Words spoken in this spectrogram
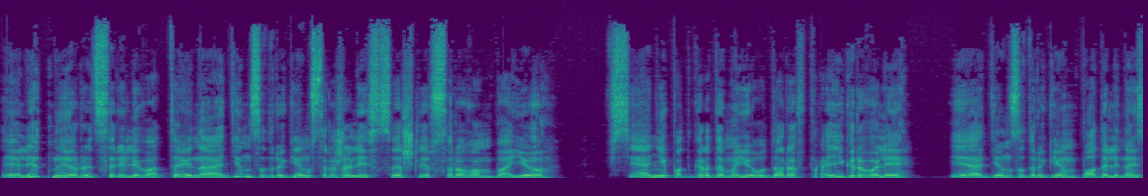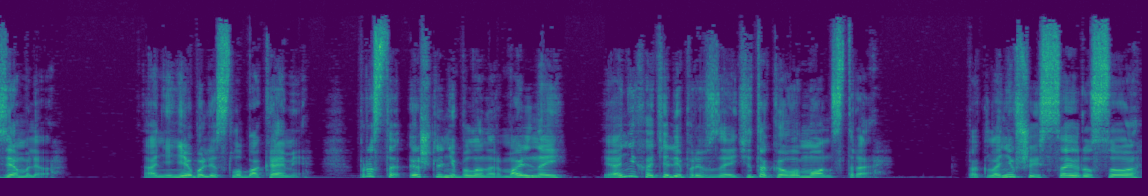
Элитные рыцари Леватейна один за другим сражались с Эшли в суровом бою. Все они под градом её ударов проигрывали и один за другим падали на землю. Они не были слабаками, просто Эшли не была нормальной, и они хотели превзойти такого монстра. Поклонившись Сайрусу,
